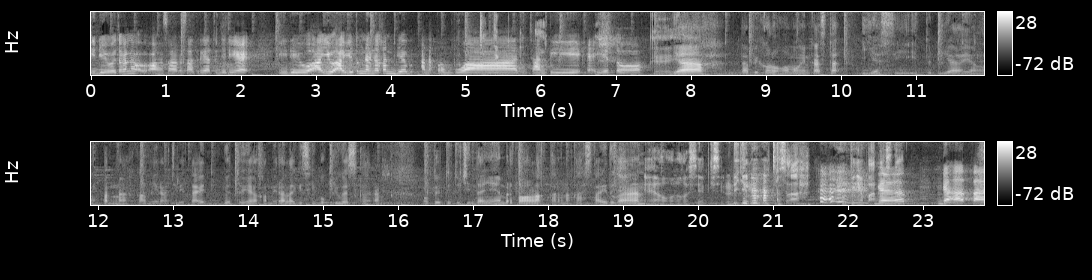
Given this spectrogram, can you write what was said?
idewa itu kan wangsa kesatria tuh jadi kayak idewa ayu ayu itu menandakan dia anak perempuan cantik, kayak gitu. oke. Ya, tapi kalau ngomongin kasta, iya sih itu dia yang pernah Kamira ceritain juga tuh ya. Kamira lagi sibuk juga sekarang. Waktu itu tuh cintanya yang bertolak karena kasta itu kan. Ya Allah kasihan kasihan. Udah jangan terus ah. Kupingnya panas. Gak, dah. gak apa.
